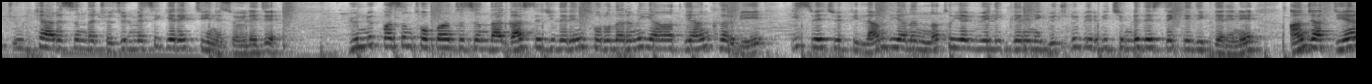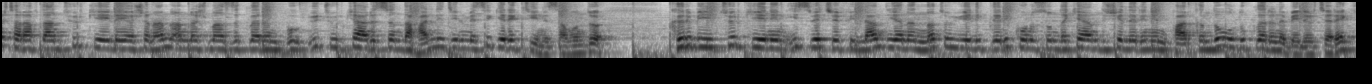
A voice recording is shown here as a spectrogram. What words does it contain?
üç ülke arasında çözülmesi gerektiğini söyledi. Günlük basın toplantısında gazetecilerin sorularını yanıtlayan Kirby, İsveç ve Finlandiya'nın NATO'ya üyeliklerini güçlü bir biçimde desteklediklerini, ancak diğer taraftan Türkiye ile yaşanan anlaşmazlıkların bu üç ülke arasında halledilmesi gerektiğini savundu. Kirby, Türkiye'nin İsveç ve Finlandiya'nın NATO üyelikleri konusundaki endişelerinin farkında olduklarını belirterek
